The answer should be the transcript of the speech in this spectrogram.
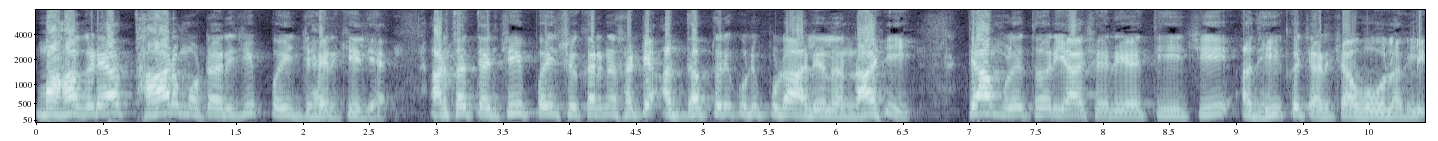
महागड्या थार मोटारीची पैज जाहीर केली आहे. अर्थात त्यांची पैज स्वीकारण्यासाठी अद्याप तरी कोणी पुढं आलेलं नाही. त्यामुळे तर या शर्यतीची अधिक चर्चा होऊ लागली.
